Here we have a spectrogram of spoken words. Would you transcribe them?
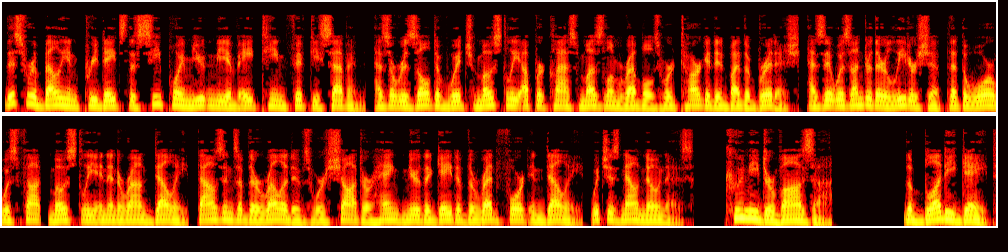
This rebellion predates the Sepoy Mutiny of 1857, as a result of which mostly upper-class Muslim rebels were targeted by the British, as it was under their leadership that the war was fought, mostly in and around Delhi. Thousands of their relatives were shot or hanged near the gate of the Red Fort in Delhi, which is now known as Khooni Darwaza, the Bloody Gate.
